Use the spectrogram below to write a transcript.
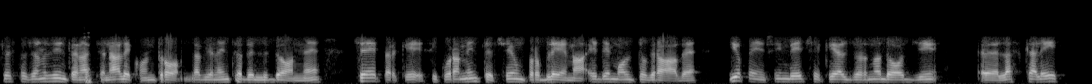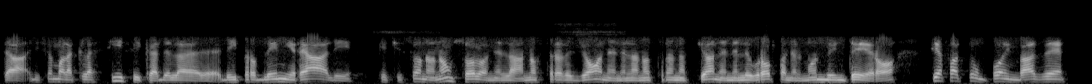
questa giornata internazionale contro la violenza delle donne c'è perché sicuramente c'è un problema ed è molto grave. Io penso invece che al giorno d'oggi eh, la scaletta, diciamo la classifica della, dei problemi reali che ci sono non solo nella nostra regione, nella nostra nazione, nell'Europa, nel mondo intero, sia fatto un po' in base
